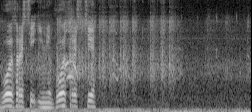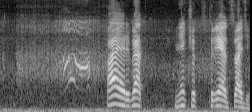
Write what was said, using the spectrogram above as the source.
возрасте и не возрасте. Ай, ребят, меня что-то стреляют сзади.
